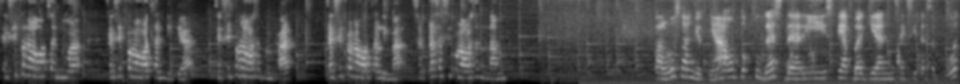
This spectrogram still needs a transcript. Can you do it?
seksi pengawasan 2, seksi pengawasan 3, seksi pengawasan 4, seksi pengawasan 5, serta seksi pengawasan 6. Lalu selanjutnya untuk tugas dari setiap bagian seksi tersebut,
